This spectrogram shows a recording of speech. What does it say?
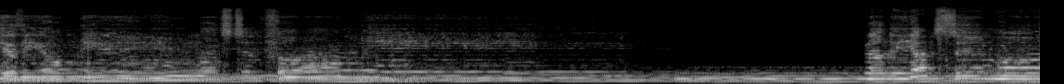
You're the only to follow me. On the opposite wall,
